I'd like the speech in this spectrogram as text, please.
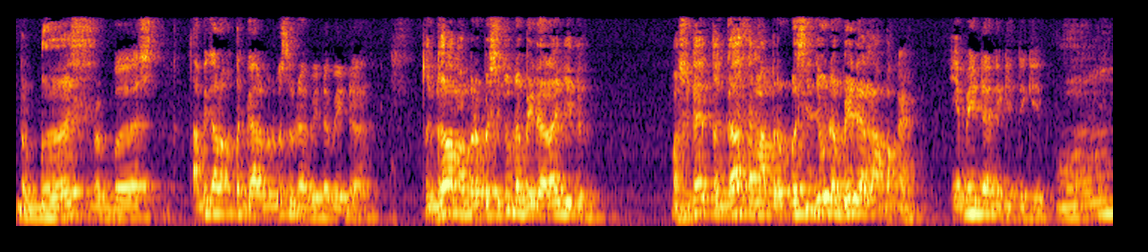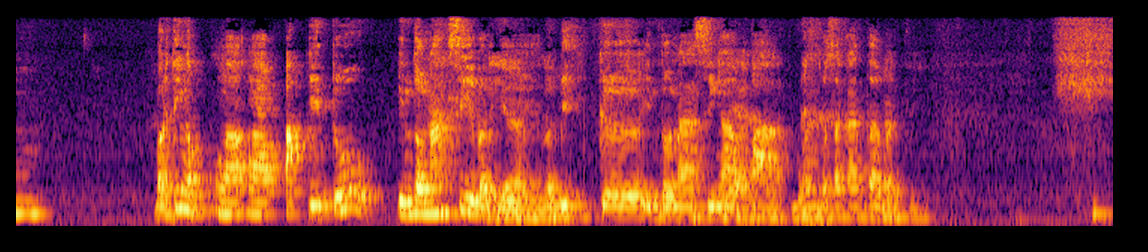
Brebes. Brebes tapi kalau Tegal Brebes udah beda-beda Tegal sama Brebes itu udah beda lagi tuh. Maksudnya Tegal sama Brebes aja udah beda ngapaknya. ya beda dikit-dikit Hmm. Berarti nge nga- ngapak itu intonasi berarti Iya, ya? bener. lebih ke intonasi Iya. ngapak, bukan kosakata berarti.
